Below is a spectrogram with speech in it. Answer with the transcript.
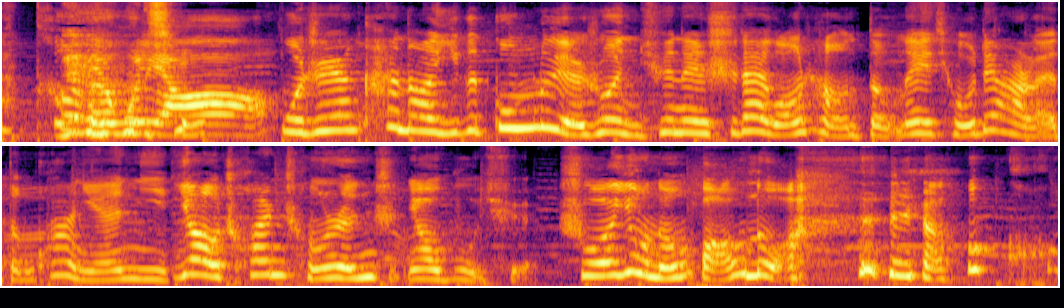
特别无聊。我之前看到一个攻略说，你去那时代广场等那球掉下来，等跨年，你要穿成人纸尿布去，说又能保暖，然后好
